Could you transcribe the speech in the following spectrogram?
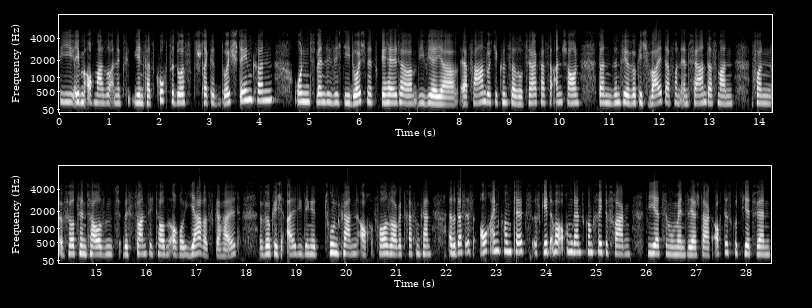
sie eben auch mal so eine jedenfalls kurze Durststrecke durchstehen können. Und wenn Sie sich die Durchschnittsgehälter, die wir ja erfahren durch die Künstlersozialkasse anschauen, dann sind wir wirklich weit davon entfernt, dass man von 14.000 bis 20.000 Euro Jahresgehalt wirklich all die Dinge tun kann, auch Vorsorge treffen kann. Also das ist auch ein Komplex. Es geht aber auch um ganz konkrete Fragen, die jetzt im Moment sehr stark auch diskutiert werden.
